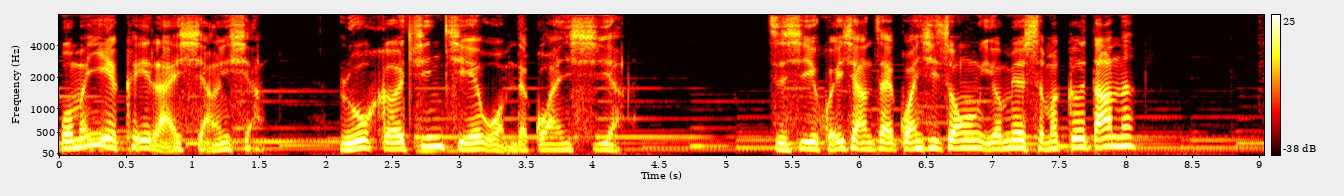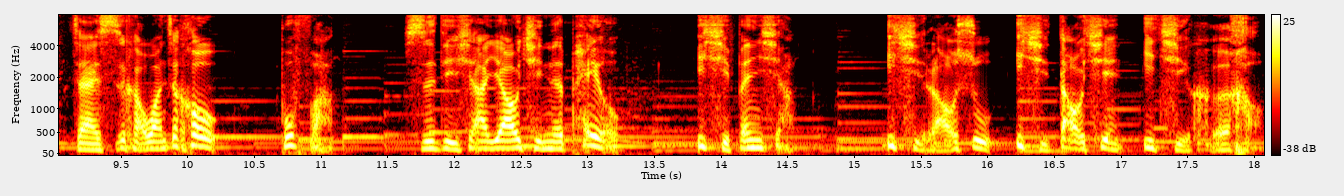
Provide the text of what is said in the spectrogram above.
我们也可以来想一想，如何清洁我们的关系啊？仔细回想，在关系中有没有什么疙瘩呢？在思考完之后，不妨私底下邀请你的配偶一起分享、一起饶恕、一起道歉、一起和好，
